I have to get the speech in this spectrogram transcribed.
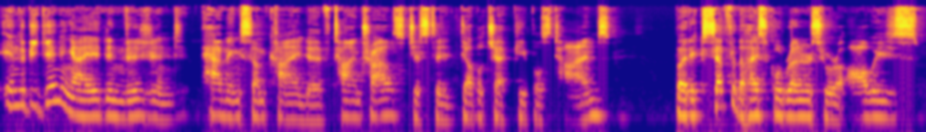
In the beginning, I had envisioned having some kind of time trials just to double check people's times. But except for the high school runners who are always,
